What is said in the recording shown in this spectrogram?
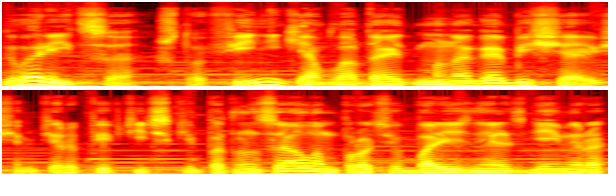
говорится, что финики обладают многообещающим терапевтическим потенциалом против болезни Альцгеймера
